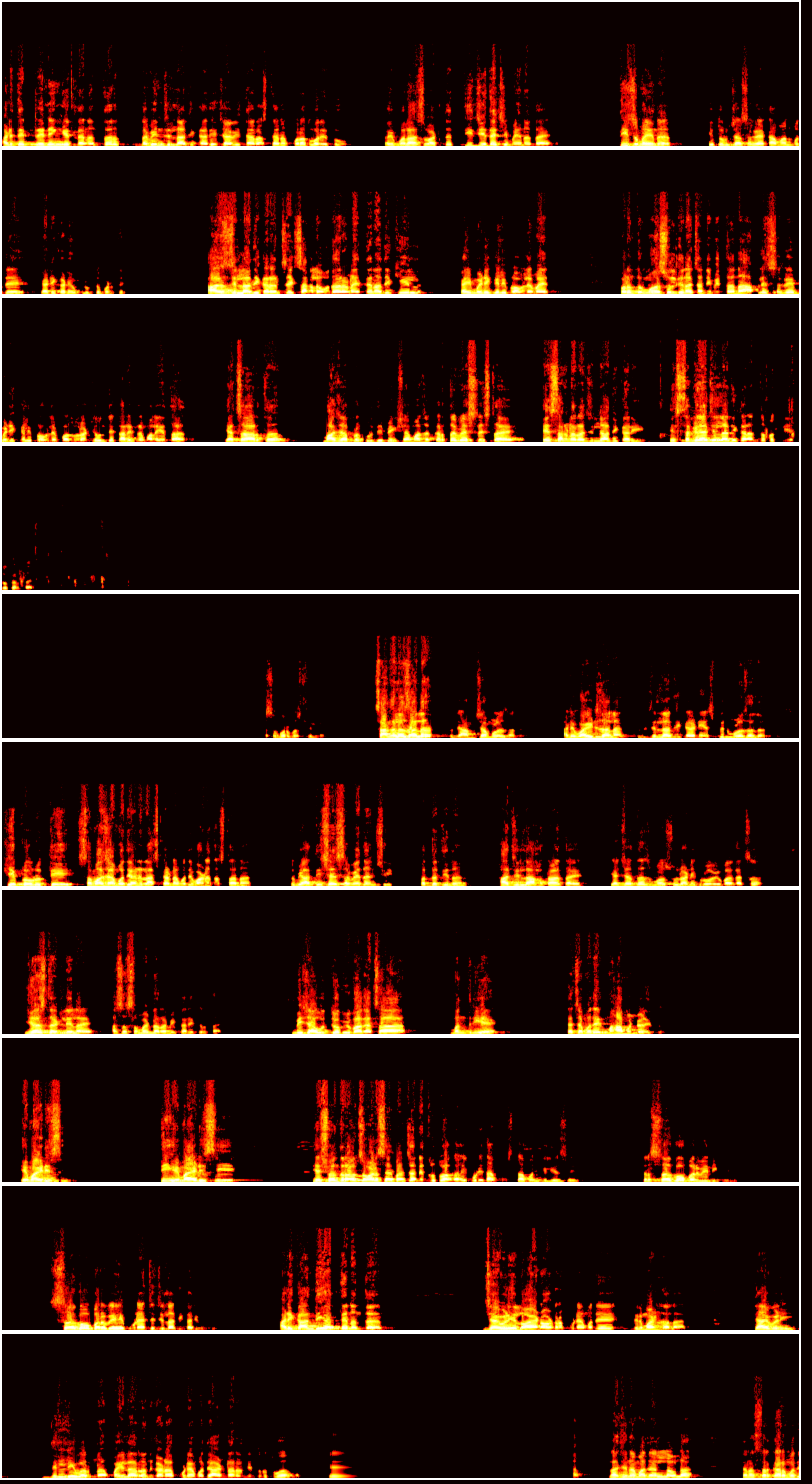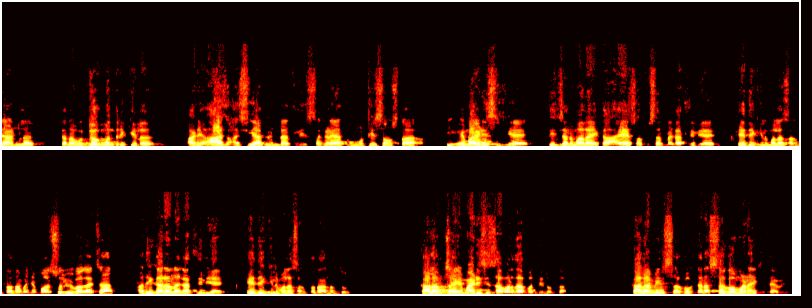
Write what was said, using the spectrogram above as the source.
आणि ते ट्रेनिंग घेतल्यानंतर नवीन जिल्हाधिकारी ज्यावेळी त्या रस्त्यानं परत वर येतो मला असं वाटतं ती जी त्याची मेहनत आहे तीच मेहनत ही तुमच्या सगळ्या कामांमध्ये या ठिकाणी उपयुक्त पडते. आज जिल्हाधिकाऱ्यांचं एक चांगलं उदाहरण आहे त्यांना देखील काही मेडिकली प्रॉब्लेम आहेत. परंतु महसूल दिनाच्या निमित्तानं आपले सगळे मेडिकली प्रॉब्लेम बाजूला ठेवून ते कार्यक्रमाला येतात. याचा अर्थ माझ्या प्रकृतीपेक्षा माझं कर्तव्य श्रेष्ठ आहे हे सांगणारा जिल्हाधिकारी हे सगळ्या जिल्हाधिकाऱ्यांचं प्रतिनिधित्व करताय. समोर बसलेले आहे चांगलं झालं तर ते आमच्यामुळे झालं. आणि वाईट झालं तर जिल्हाधिकारी एसपी मुळे झालं. ही प्रवृत्ती समाजामध्ये आणि राजकारणामध्ये वाढत असताना तुम्ही अतिशय संवेदनशील पद्धतीनं हा जिल्हा हाताळताय याच्यातच महसूल आणि गृह विभागाचं यश दडलेलं आहे असं समजणारा मी कार्यकर्ता आहे. मी ज्या उद्योग विभागाचा मंत्री आहे त्याच्यामध्ये एक महामंडळ येतं. एमआयडीसी ती एमआयडीसी यशवंतराव चव्हाण साहेबांच्या नेतृत्वाखाली कुणी स्थापन केली असेल? तर स गो बर्वेनी केली. स गो बर्वे हे पुण्याचे जिल्हाधिकारी होते. आणि गांधी हत्येनंतर ज्यावेळी लॉ अँड ऑर्डर पुण्यामध्ये निर्माण झाला त्यावेळी दिल्लीवरनं पहिला रणगाडा पुण्यामध्ये आणणारं नेतृत्व हे राजीनामा द्यायला लावला त्यांना सरकारमध्ये आणलं त्यांना उद्योग मंत्री केलं आणि आज आशिया खंडातली सगळ्यात मोठी संस्था ही एमआयडीसी जी आहे ती जन्माला एका आय एस ऑफिसरनं घातलेली आहे. हे देखील मला सांगताना म्हणजे महसूल विभागाच्या अधिकाऱ्यांना घातलेली आहे. हे देखील मला सांगताना आनंद होतो. काल आमचा एमआयडीसीचा वर्धापन दिन होता. काल आम्ही सगो त्यांना सगो म्हणायचे त्यावेळी.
